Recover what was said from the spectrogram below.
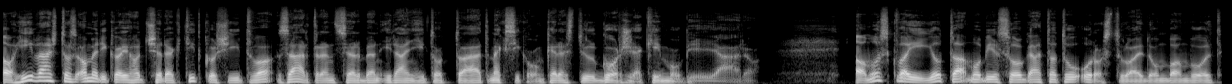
A hívást az amerikai hadsereg titkosítva, zárt rendszerben irányította át Mexikon keresztül Gorzseki mobiljára. A moszkvai Jota mobilszolgáltató orosz tulajdonban volt,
